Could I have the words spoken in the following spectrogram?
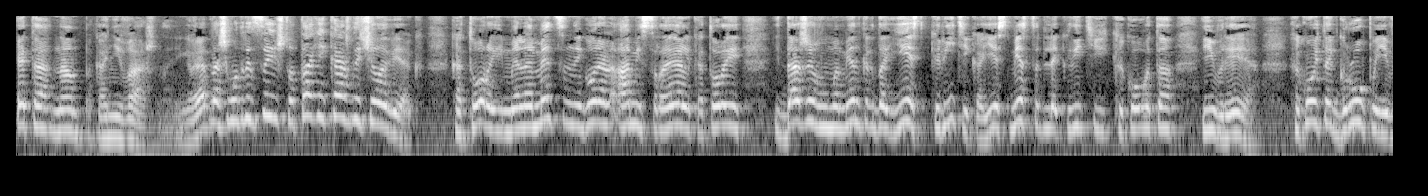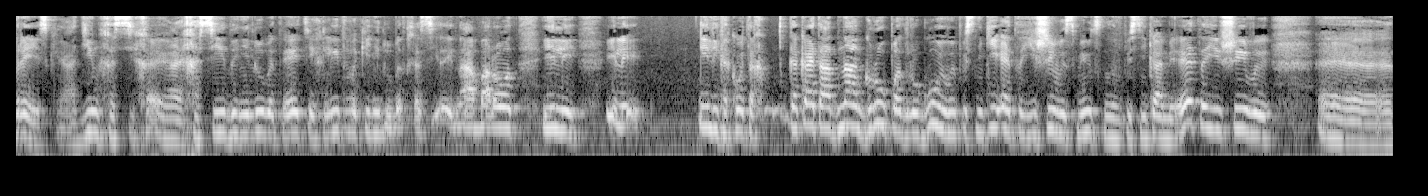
Это нам пока не важно. И говорят наши мудрецы, что так и каждый человек, который мелемецен и горел ам Исраэль, который даже в момент, когда есть критика, есть место для критики какого-то еврея, какой-то группы еврейской, один хаси, хасиды не любят этих, литваки не любят хасида, и наоборот, или, или, или какой-то какая-то одна группа, другую, выпускники этой ешивы смеются над выпускниками этой ешивы, э,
